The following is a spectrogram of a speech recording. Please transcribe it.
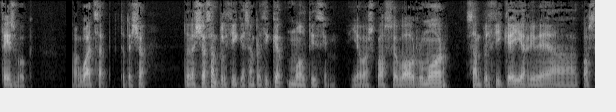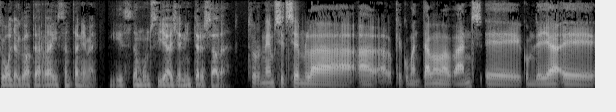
Facebook, el WhatsApp, tot això, tot això s'amplifica, s'amplifica moltíssim. Llavors qualsevol rumor s'amplifica i arriba a qualsevol lloc de la Terra instantàniament. I damunt si hi ha gent interessada tornem, si et sembla, al que comentàvem abans. Eh, com deia, eh,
